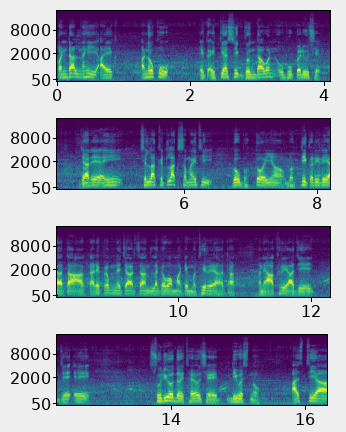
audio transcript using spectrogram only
પંડાલ નહીં, આ એક અનોખું, એક ઐતિહાસિક વૃંદાવન ઊભું કર્યું છે. જ્યારે અહીં છેલ્લા કેટલાક સમયથી ગૌ ભક્તો અહીંયા ભક્તિ કરી રહ્યા હતા, આ કાર્યક્રમને ચાર ચાંદ લગાવવા માટે મથી રહ્યા હતા. અને આખરે આજે જે એ સૂર્યોદય થયો છે દિવસનો, આજથી આ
